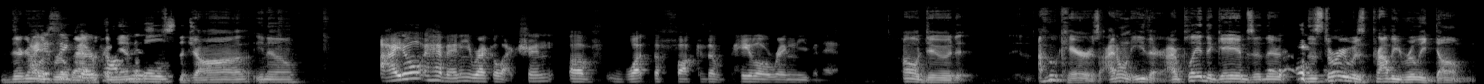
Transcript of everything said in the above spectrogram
They're gonna look real bad with the problem is- mandibles, the jaw. You know, I don't have any recollection of what the fuck the Halo ring even is. oh dude, who cares? I don't either. I played the games and the story was probably really dumb,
